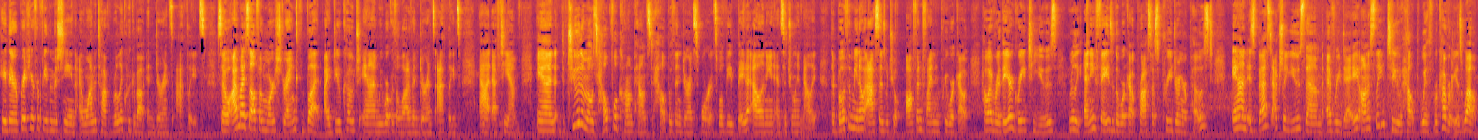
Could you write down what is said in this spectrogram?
Hey there, Britt here for Feed the Machine. I want to talk really quick about endurance athletes. So, I myself am more strength, but I do coach and we work with a lot of endurance athletes at FTM. And the two of the most helpful compounds to help with endurance sports will be beta alanine and citrulline malate. They're both amino acids, which you'll often find in pre workout. However, they are great to use really any phase of the workout process, pre, during, or post. And it's best to actually use them every day, honestly, to help with recovery as well.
